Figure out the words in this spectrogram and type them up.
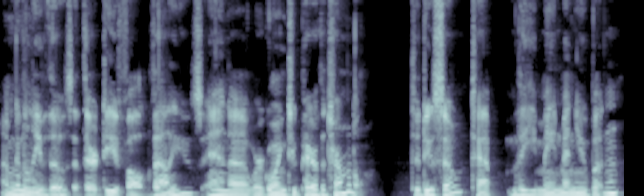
I'm going to leave those at their default values, and uh, we're going to pair the terminal. To do so, tap the main menu button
